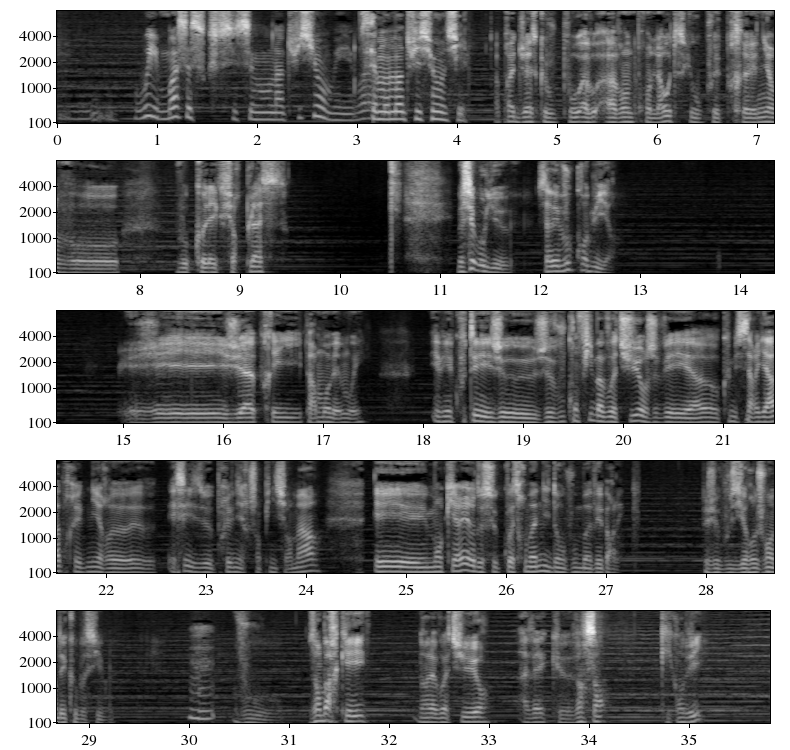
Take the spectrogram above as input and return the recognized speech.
Oui, moi, c'est mon intuition, mais voilà. C'est mon intuition aussi. Après, déjà, est-ce que vous pouvez, av- avant de prendre la route, est-ce que vous pouvez prévenir vos, vos collègues sur place? Monsieur Beaulieu, savez-vous conduire? J'ai, j'ai appris par moi-même, oui. Eh bien, écoutez, je, je vous confie ma voiture, je vais euh, au commissariat prévenir, euh, essayer de prévenir Champigny-sur-Marne et m'enquérir de ce quatromanie dont vous m'avez parlé. Je vous y rejoins dès que possible. Mhm. Vous embarquez dans la voiture avec euh, Vincent qui conduit,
